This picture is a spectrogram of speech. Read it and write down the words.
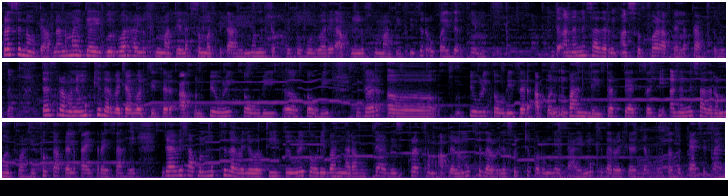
प्रसन्न होते. आपल्याला माहिती आहे गुरुवार हा लक्ष्मी मातेला समर्पित आहे म्हणून शक्यतो गुरुवारी आपण लक्ष्मी मातेचे जर उपाय जर केले तर अनन्यसाधारण असं फळ आपल्याला प्राप्त होतं. त्याचप्रमाणे मुख्य दरवाजावरती जर आपण पिवळी कवडी कवडी जर पिवळी कवडी जर आपण बांधली तर त्याचंही अनन्यसाधारण महत्त्व आहे. फक्त आपल्याला काय करायचं आहे ज्यावेळेस आपण मुख्य दरवाजावरती ही पिवळी कवडी बांधणार आहोत त्यावेळेस प्रथम आपल्याला मुख्य दरवाजा स्वच्छ करून घ्यायचा आहे. मुख्य दरवाजाच्या पुढचा जो पॅसेस आहे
